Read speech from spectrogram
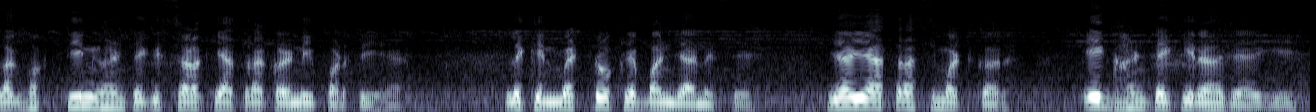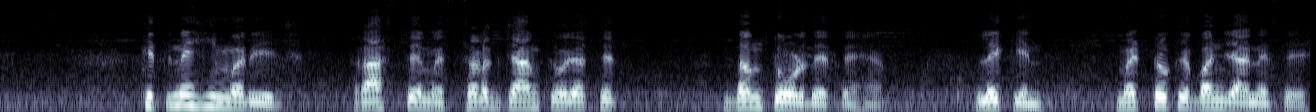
लगभग तीन घंटे की सड़क यात्रा करनी पड़ती है, लेकिन मेट्रो के बन जाने से यह यात्रा सिमट कर एक घंटे की रह जाएगी। कितने ही मरीज़ रास्ते में सड़क जाम की वजह से दम तोड़ देते हैं, लेकिन मेट्रो के बन जाने से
